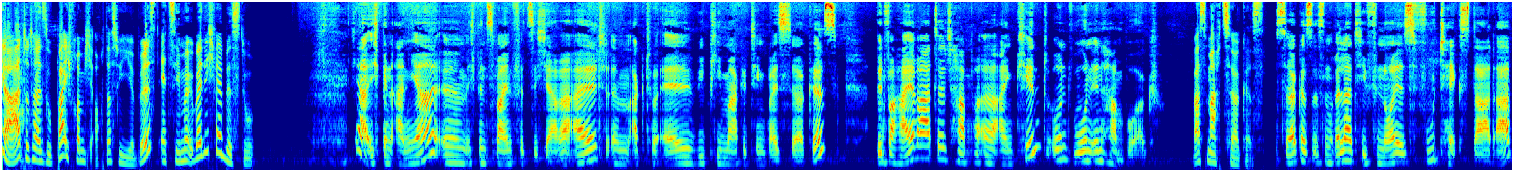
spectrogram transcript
Ja, total super. Ich freue mich auch, dass du hier bist. Erzähl mal über dich. Wer bist du? Ja, ich bin Anja, ähm, ich bin 42 Jahre alt, ähm, aktuell VP Marketing bei Circus, bin verheiratet, habe äh, ein Kind und wohne in Hamburg. Was macht Circus? Circus ist ein relativ neues Foodtech-Startup,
